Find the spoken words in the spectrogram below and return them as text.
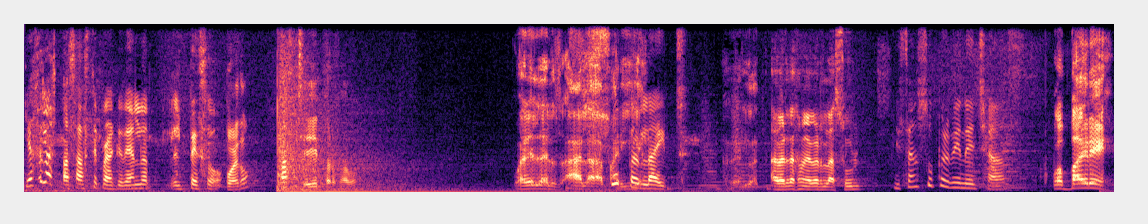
¿Ya se las pasaste para que vean la- el peso? ¿Puedo? Sí, por favor. ¿Cuál es la de los? Ah, la amarilla. Super light. A ver, la- A ver, déjame ver la azul. Y están súper bien hechas. Compadre,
